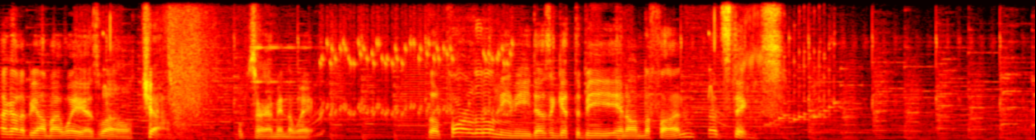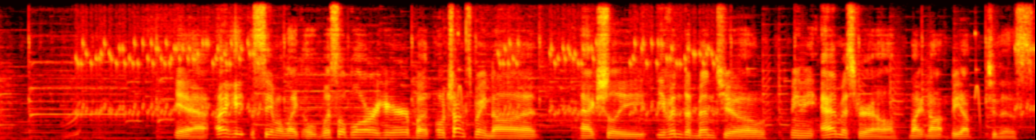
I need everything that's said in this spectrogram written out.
I gotta be on my way as well. Ciao. Oops, sorry, I'm in the way. So poor little Mimi doesn't get to be in on the fun. That stinks. Yeah, I hate to seem like a whistleblower here, but oh O'Chunks may not actually, even Dimentio, Mimi, and Mr. L might not be up to this.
